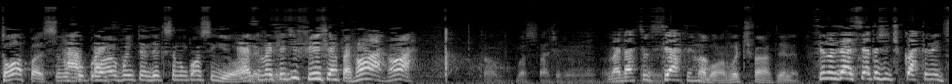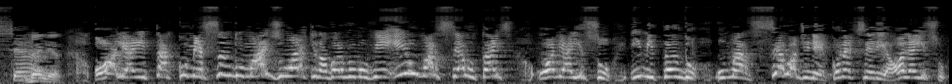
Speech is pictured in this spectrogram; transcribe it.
Topa, se não for pro ar, eu vou entender que você não conseguiu. Olha Essa vai ser difícil, hein, rapaz. Vamos lá, vamos lá. Boa sorte pra mim. Vai dar tudo certo, Tá irmão. bom, eu vou te falar, beleza. Se não der certo, a gente corta na edição. Beleza. Olha aí, tá começando mais um aqui. Agora vamos ver eu, Marcelo Tais. Olha isso, imitando o Marcelo Adnet. Como é que seria? Olha isso.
